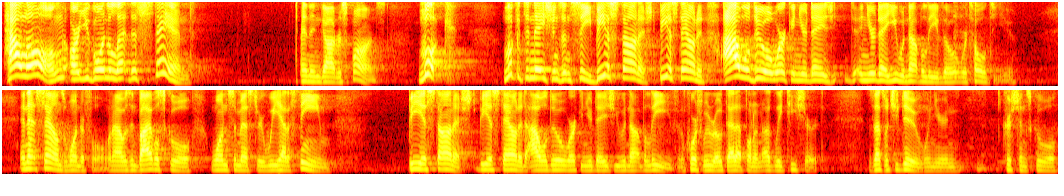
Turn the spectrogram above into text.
How long are you going to let this stand? And then God responds Look, look at the nations and see. Be astonished, be astounded. I will do a work in your days, in your day you would not believe, though it were told to you. And that sounds wonderful. When I was in Bible school one semester, we had a theme be astonished, be astounded. I will do a work in your days you would not believe. And of course, we wrote that up on an ugly t shirt, because that's what you do when you're in Christian school.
